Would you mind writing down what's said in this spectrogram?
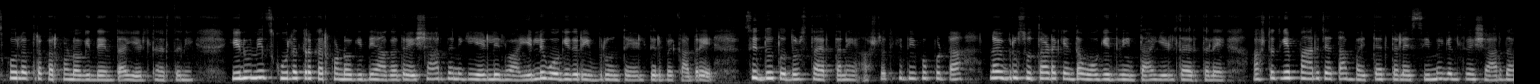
ಸ್ಕೂಲ್ ಹತ್ರ ಕರ್ಕೊಂಡು ಹೋಗಿದ್ದೆ ಅಂತ ಹೇಳ್ತಾ ಇರ್ತಾನೆ. ಏನು ನೀನು ಸ್ಕೂಲ್ ಹತ್ರ ಕರ್ಕೊಂಡು ಹೋಗಿದ್ದೆ ಹಾಗಾದ್ರೆ ಶಾರದನಿಗೆ ಹೇಳಿಲ್ವಾ? ಎಲ್ಲಿಗೆ ಹೋಗಿದ್ರು ಇಬ್ರು ಅಂತ ಹೇಳ್ತಿರ್ಬೇಕಾದ್ರೆ ಸಿದ್ದು ತೊದರ್ಸ್ತಾ ಇರ್ತಾನೆ. ಅಷ್ಟೊತ್ತಿಗೆ ದೀಪ ಪುಟ್ಟ ನಾವಿಬ್ರು ಸುತ್ತಾಡೋಕ್ಕೆ ಅಂತ ಹೋಗಿದ್ವಿ ಅಂತ ಹೇಳ್ತಾ ಇರ್ತಾಳೆ. ಅಷ್ಟೊತ್ತಿಗೆ ಪಾರಿಜಾತ ಬೈತಾ ಇರ್ತಾಳೆ. ಸೀಮೆ ಗೆಲ್ತಾರೆ ಶಾರದಾ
